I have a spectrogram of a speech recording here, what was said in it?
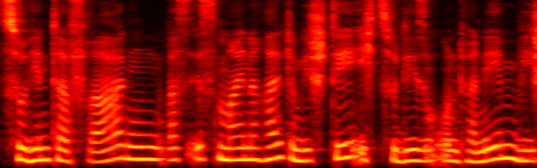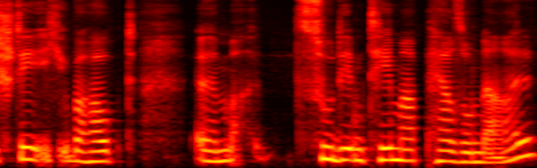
zu hinterfragen, was ist meine Haltung? Wie stehe ich zu diesem Unternehmen? Wie stehe ich überhaupt ähm, zu dem Thema Personal?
